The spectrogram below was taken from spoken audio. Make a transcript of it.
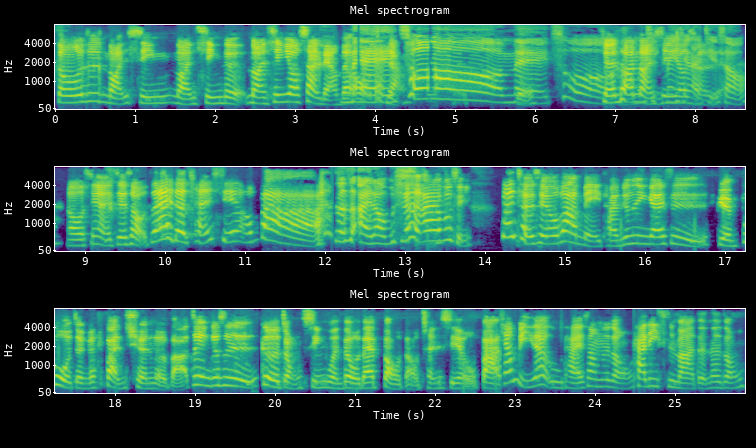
都是暖心、暖心的、暖心又善良的偶没像。错，没错，全团暖心又善良介绍，然后我现在来介绍我最爱的陈邪欧巴，真的是爱到不行真，的爱到不行。但陈邪欧巴美团就是应该是远播整个饭圈了吧？之前就是各种新闻都有在报道陈邪欧巴。相比在舞台上那种卡利斯玛的那种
